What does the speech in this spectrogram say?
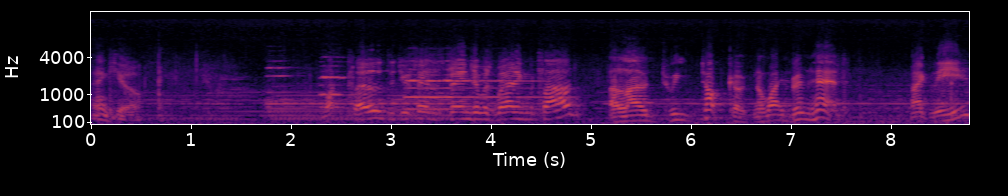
Thank you. What clothes did you say the stranger was wearing, McLeod? A loud tweed topcoat and a wide-brimmed hat. Like these?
